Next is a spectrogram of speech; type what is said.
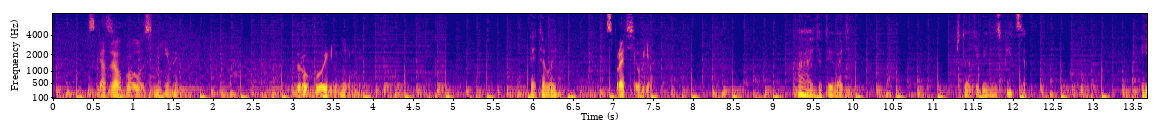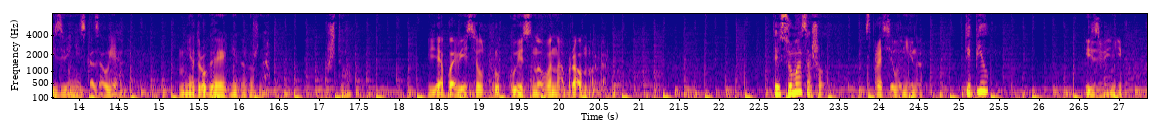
— сказал голос Нины. Другой Нины. «Это вы?» — спросил я. «А, это ты, Вадим. Что, тебе не спится?» «Извини», — сказал я. «Мне другая Нина нужна». «Что?» Я повесил трубку и снова набрал номер. «Ты с ума сошел?» — спросила Нина. «Ты пил?» «Извини», —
